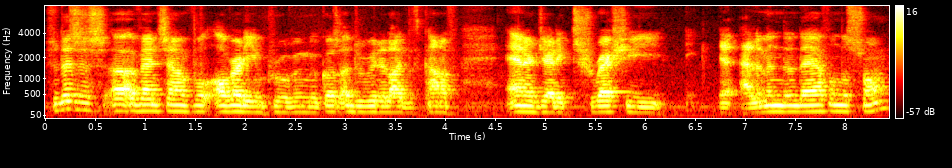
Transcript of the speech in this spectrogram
So this is uh, Avenged Sevenfold already improving because I do really like that kind of energetic, trashy element that they have on the song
